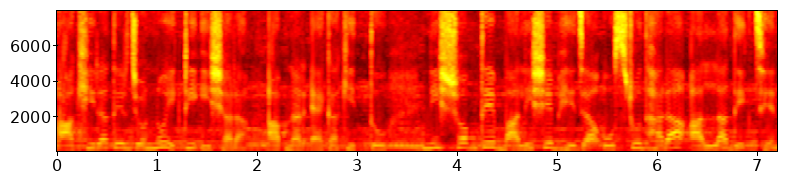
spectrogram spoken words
আখিরাতের জন্য একটি ইশারা। আপনার একাকিত্ব, নিঃশব্দে বালিশে ভেজা অশ্রুধারা আল্লাহ দেখছেন।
